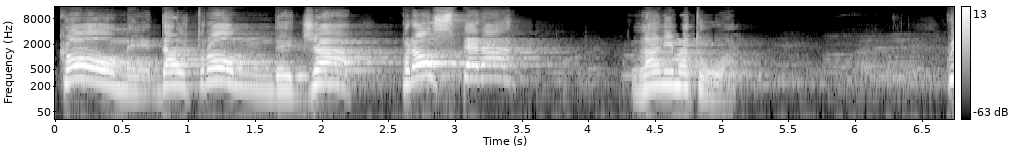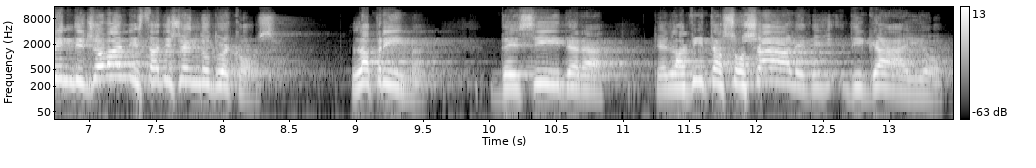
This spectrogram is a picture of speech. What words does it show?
come d'altronde già prospera l'anima tua. Quindi Giovanni sta dicendo due cose. La prima, desidera che la vita sociale di, di Gaio,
